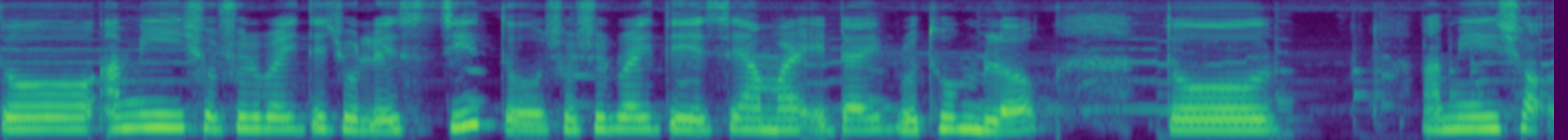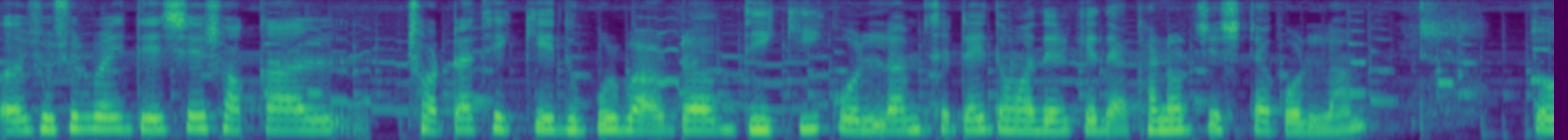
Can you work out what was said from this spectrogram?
তো আমি শ্বশুরবাড়িতে চলে এসেছি। তো শ্বশুরবাড়িতে এসে আমার এটাই প্রথম ব্লগ। তো আমি শ্বশুরবাড়িতে এসে সকাল ছটা থেকে দুপুর বারোটা অবধি কী করলাম সেটাই তোমাদেরকে দেখানোর চেষ্টা করলাম। তো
